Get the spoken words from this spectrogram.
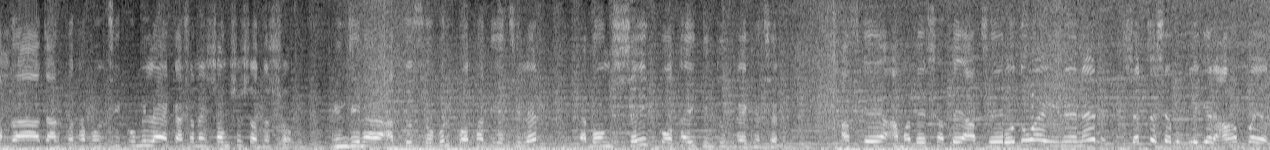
আমরা যার কথা বলছি, কুমিল্লা এক আসনের সংসদ সদস্য ইঞ্জিনিয়ার আব্দুল সবুর কথা দিয়েছিলেন এবং সেই কথাই কিন্তু রেখেছেন। আজকে আমাদের সাথে আছে পদুয়া ইউনিয়নের স্বেচ্ছাসেবক লীগের আহ্বায়ক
